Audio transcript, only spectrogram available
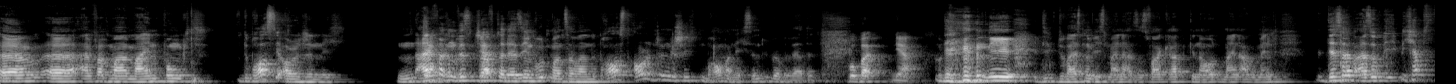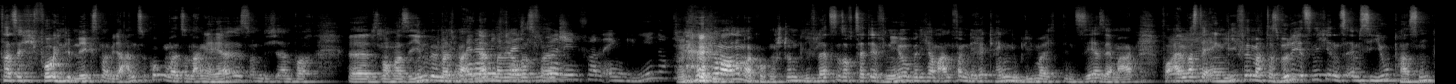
ähm, äh, einfach mal mein Punkt. Du brauchst die Origin nicht. Einen einfachen ja, Wissenschaftler, ja. der sich in Wutmonster wandelt. Du brauchst Origin-Geschichten, braucht man nicht, sind überbewertet. Wobei, ja. nee, du weißt nur, wie ich es meine. Also es war gerade genau mein Argument. Deshalb, also ich, ich habe es tatsächlich vor, ihn demnächst mal wieder anzugucken, weil es so lange her ist und ich einfach äh, das nochmal sehen will. Manchmal erinnert man ja was falsch. den von Engli noch Den können wir auch nochmal gucken, stimmt. Lief letztens auf ZDF Neo bin ich am Anfang direkt hängen geblieben, weil ich den sehr, sehr mag. Vor allem, was der Engli-Film macht, das würde jetzt nicht ins MCU passen,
